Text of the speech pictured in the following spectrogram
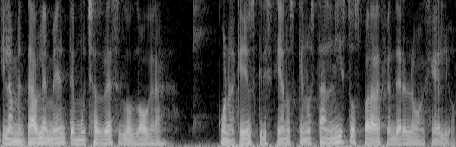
Y lamentablemente muchas veces lo logra con aquellos cristianos que no están listos para defender el Evangelio.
